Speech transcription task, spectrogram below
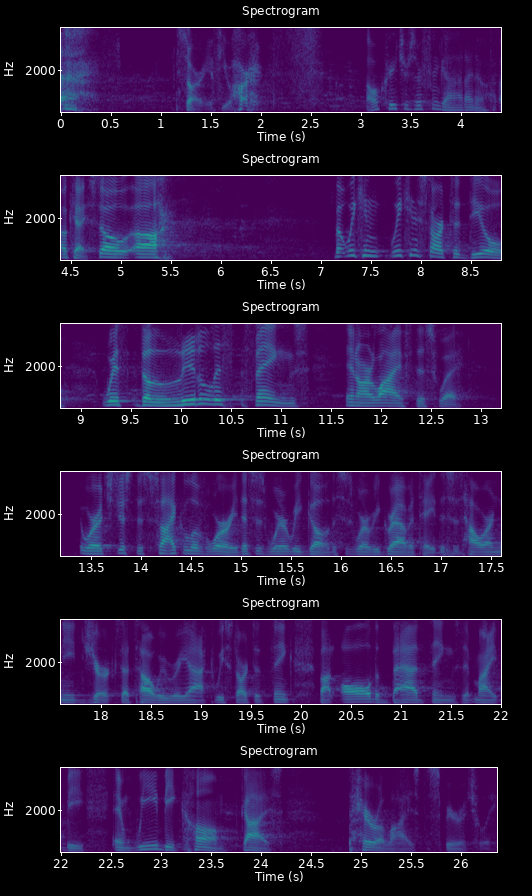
sorry if you are. All creatures are from God, I know. Okay, so, uh, but we can, we can start to deal with the littlest things in our life this way, where it's just this cycle of worry. This is where we go, this is where we gravitate, this is how our knee jerks, that's how we react. We start to think about all the bad things that might be, and we become, guys, paralyzed spiritually.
